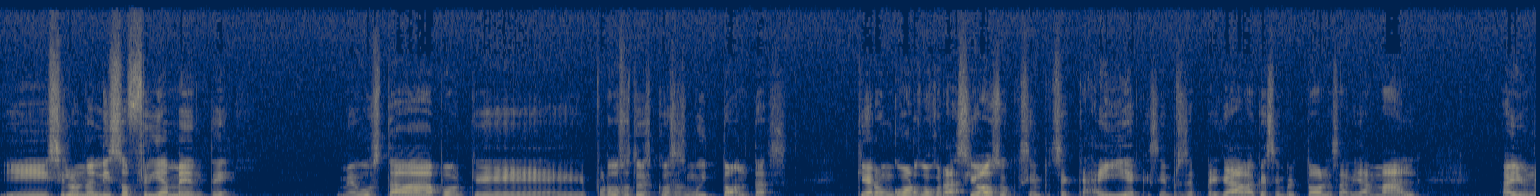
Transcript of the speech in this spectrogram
Y si lo analizo fríamente, me gustaba porque por dos o tres cosas muy tontas. Que era un gordo gracioso, que siempre se caía, que siempre se pegaba, que siempre todo le salía mal. Hay un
